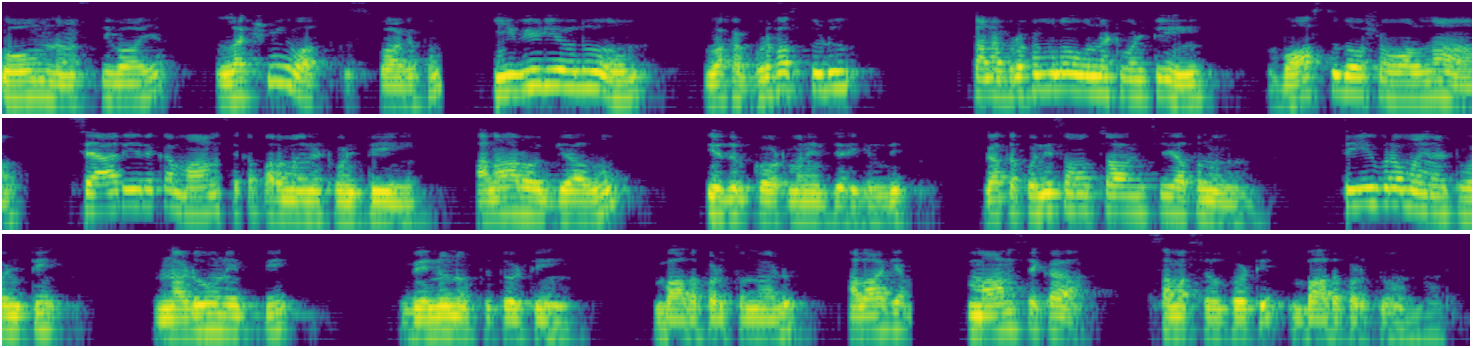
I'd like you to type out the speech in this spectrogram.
ఓం నమ శివాయ. లక్ష్మీ వాస్తుకు స్వాగతం. ఈ వీడియోలో ఒక గృహస్థుడు తన గృహంలో ఉన్నటువంటి వాస్తు దోషం వలన శారీరక మానసిక పరమైనటువంటి అనారోగ్యాలను ఎదుర్కోవటం అనేది జరిగింది. గత కొన్ని సంవత్సరాల నుంచి అతను తీవ్రమైనటువంటి నడువు నొప్పి వెన్ను నొప్పితోటి బాధపడుతున్నాడు. అలాగే మానసిక సమస్యలతోటి బాధపడుతూ ఉన్నాడు.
